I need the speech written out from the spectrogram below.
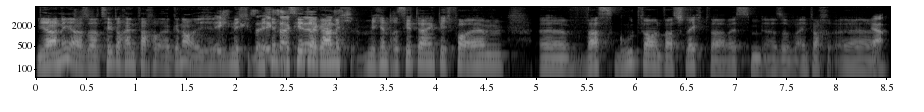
Ja, nee, also erzähl doch einfach, äh, genau, ich, Ich- mich, ich- mich interessiert da gar nicht, mich interessiert da eigentlich vor allem, äh, was gut war und was schlecht war, weißt du, also einfach, äh, Ja.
